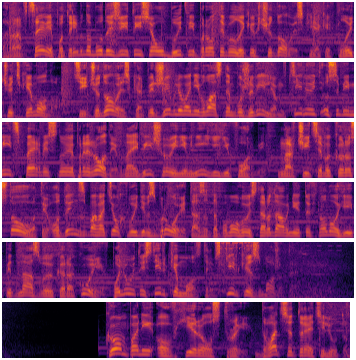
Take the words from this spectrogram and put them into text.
Гравцеві потрібно буде зійтися у битві проти великих чудовиськ, яких кличуть кемоно. Ці чудовиська, підживлювані власним божевіллям, втілюють у собі міць первісної природи в найбільш руйнівній її формі. Навчіться використовувати один з багатьох видів зброї та за допомогою стародавньої технології під назвою Каракурів полюйте стільки монстрів, скільки зможете. Company of Heroes 3, 23 лютого.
